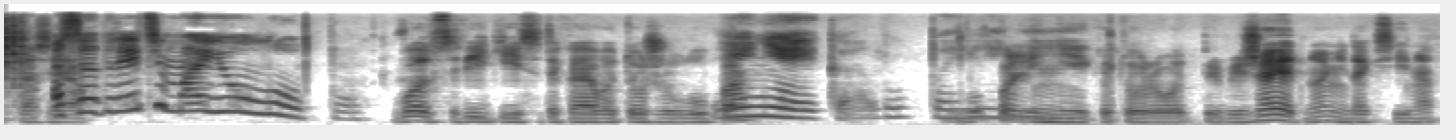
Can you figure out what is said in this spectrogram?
Сейчас Посмотрите я... мою лупу. Вот, смотрите, есть такая вот тоже лупа. Линейка. Лупа, лупа линейка тоже вот приближает, но не так сильно,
